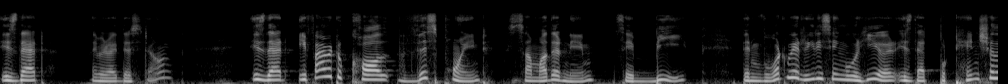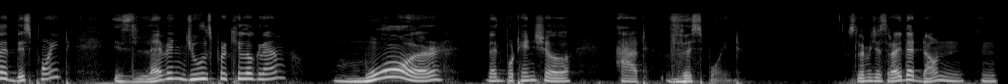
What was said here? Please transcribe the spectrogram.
is that, let me write this down, is that if I were to call this point some other name, say B, then what we're really saying over here is that potential at this point is 11 joules per kilogram more than potential at this point. So let me just write that down and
